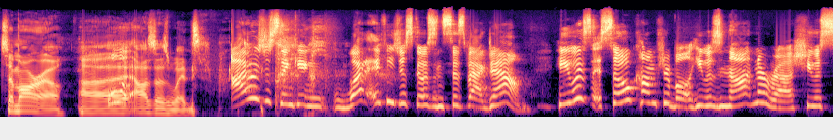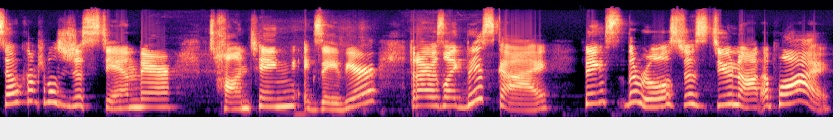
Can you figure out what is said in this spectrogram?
tomorrow. Uh Well- wins. I was just thinking, what if he just goes and sits back down? He was so comfortable. He was not in a rush. He was so comfortable to just stand there taunting Xavier that I was like, this guy thinks the rules just do not apply.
